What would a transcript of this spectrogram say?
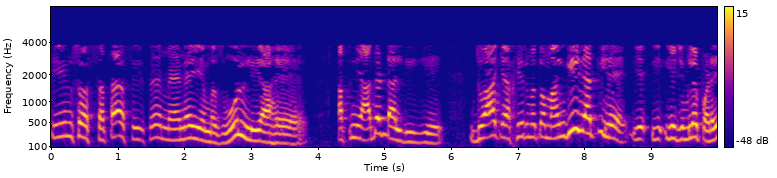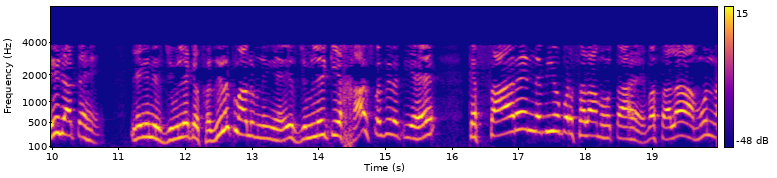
تین سو ستاسی سے میں نے یہ مضمون لیا ہے۔ اپنی عادت ڈال دیجیے۔ دعا کے آخر میں تو مانگی جاتی ہے، یہ جملے پڑھے ہی جاتے ہیں۔ لیکن اس جملے کے فضیلت معلوم نہیں ہے۔ اس جملے کی خاص فضیلت یہ ہے کہ سارے نبیوں پر سلام ہوتا ہے۔ وہ سلام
